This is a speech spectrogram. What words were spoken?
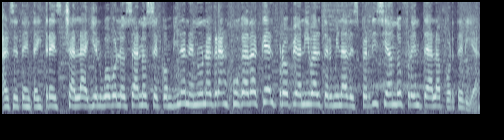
Al 73, Chalá y el huevo Lozano se combinan en una gran jugada que el propio Aníbal termina desperdiciando frente a la portería.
